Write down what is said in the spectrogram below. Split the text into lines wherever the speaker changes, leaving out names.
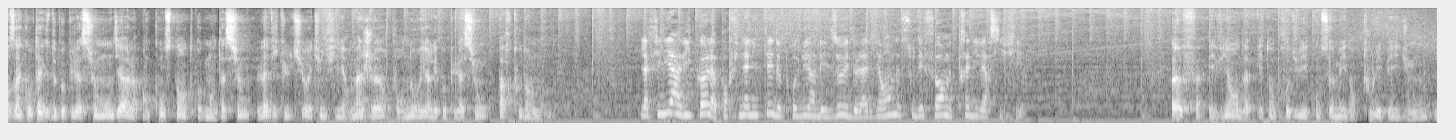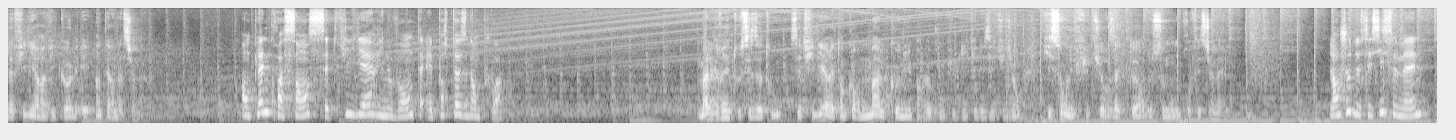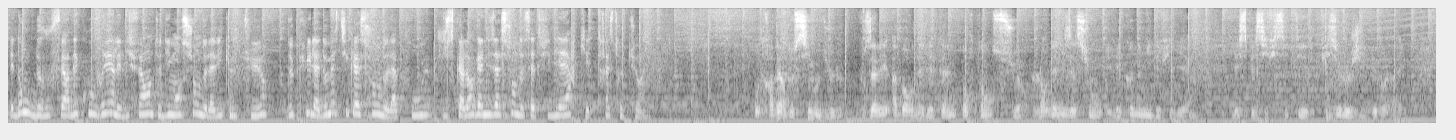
Dans un contexte de population mondiale en constante augmentation, l'aviculture est une filière majeure pour nourrir les populations partout dans le monde.
La filière avicole a pour finalité de produire des œufs et de la viande sous des formes très diversifiées.
œufs et viande étant produits et consommés dans tous les pays du monde, la filière avicole est internationale.
En pleine croissance, cette filière innovante est porteuse d'emplois.
Malgré tous ces atouts, cette filière est encore mal connue par le grand public et les étudiants, qui sont les futurs acteurs de ce monde professionnel.
L'enjeu de ces six semaines est donc de vous faire découvrir les différentes dimensions de l'aviculture, depuis la domestication de la poule jusqu'à l'organisation de cette filière qui est très structurée.
Au travers de six modules, vous allez aborder des thèmes portant sur l'organisation et l'économie des filières, les spécificités physiologiques des volailles,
